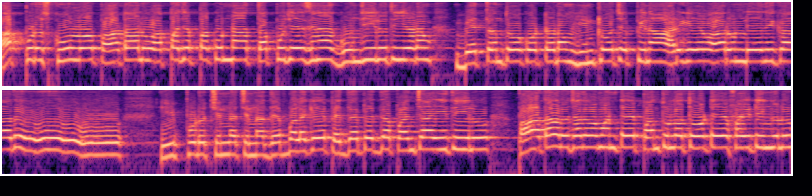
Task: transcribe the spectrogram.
అప్పుడు స్కూల్లో పాఠాలు అప్పజెప్పకుండా తప్పు చేసిన గుంజీలు తీయడం బెత్తంతో కొట్టడం ఇంట్లో చెప్పినా అడిగేవారుండేది కాదు. ఇప్పుడు చిన్న చిన్న దెబ్బలకే పెద్ద పెద్ద పంచాయతీలు పాఠాలు చదవమంటే పంతులతోటే ఫైటింగులు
